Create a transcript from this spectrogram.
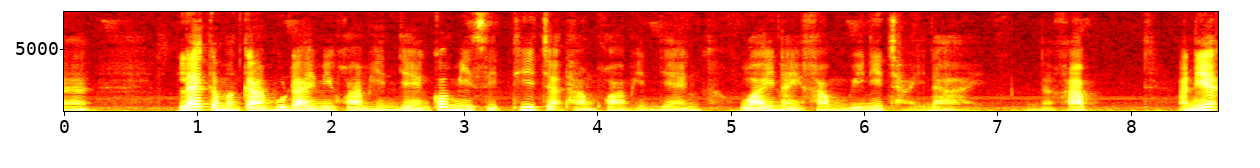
นะ และกรรมการผู้ใดมีความเห็นแย้งก็มีสิทธิ์ที่จะทำความเห็นแย้งไว้ในคำวินิจฉัยได้นะครับ อันเนี้ย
